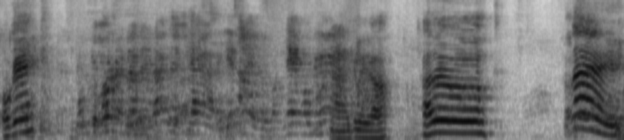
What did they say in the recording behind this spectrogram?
Oke. Nah, itu ya. Halo. Hai.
